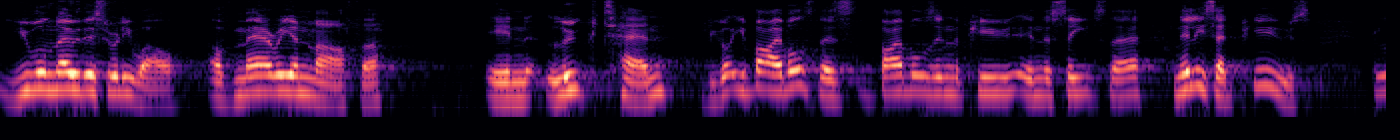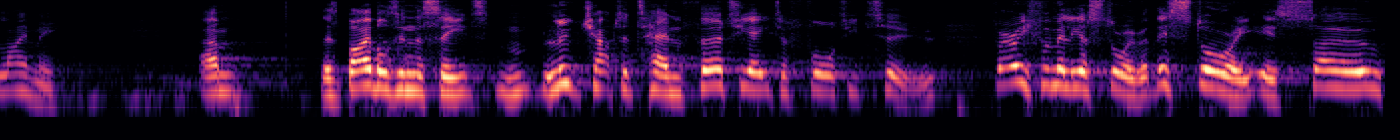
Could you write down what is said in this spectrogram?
you will know this really well, of Mary and Martha in Luke 10. Have you've got your Bibles? There's Bibles in the pew in the seats there. Nearly said pews. Blimey. Um, there's Bibles in the seats. Luke chapter 10, 38 to 42. Very familiar story, but this story is so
